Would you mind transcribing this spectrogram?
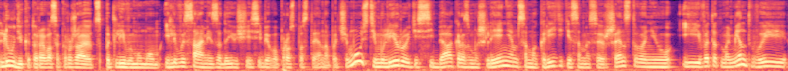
люди, которые вас окружают с пытливым умом, или вы сами, задающие себе вопрос постоянно «почему?», стимулируете себя к размышлениям, самокритике, самосовершенствованию, и в этот момент вы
